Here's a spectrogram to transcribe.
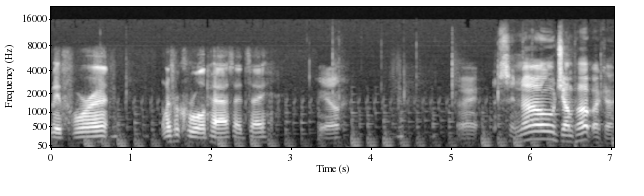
Wait for it. Wait for K. Rool to pass, I'd say. Yeah. Alright. So no, jump up. Okay.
